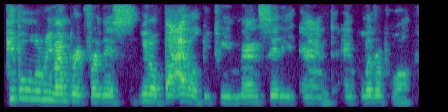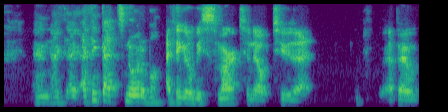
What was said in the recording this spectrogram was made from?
people will remember it for this, you know, battle between Man City and and Liverpool, and I, I think that's notable. I think it'll be smart to note too that about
